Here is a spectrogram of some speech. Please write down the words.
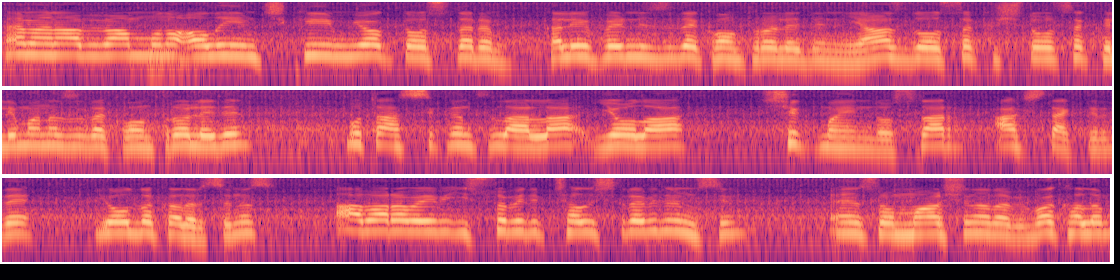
hemen abi ben bunu alayım çıkayım yok dostlarım. Kaliferinizi de kontrol edin. Yaz da olsa kış da olsa klimanızı da kontrol edin. Bu tarz sıkıntılarla yola çıkmayın dostlar. Aksi takdirde yolda kalırsınız. Abi arabayı bir istop edip çalıştırabilir misin? En son marşına da bir bakalım.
